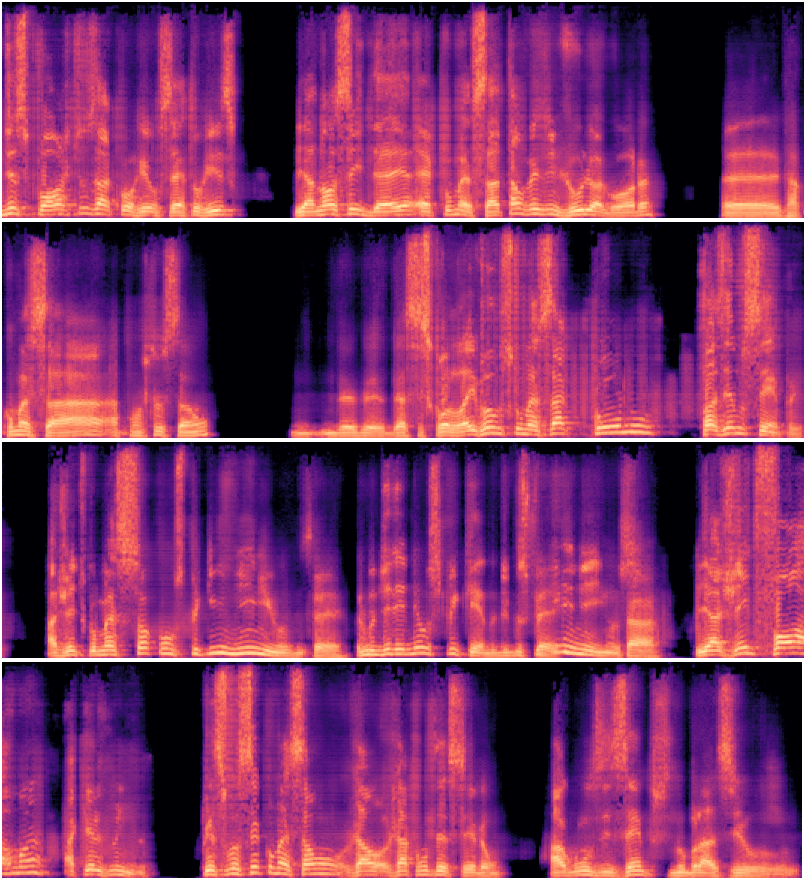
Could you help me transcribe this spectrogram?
dispostos a correr um certo risco e a nossa ideia é começar, talvez em julho agora, é, já começar a construção de- de- dessa escola lá. E vamos começar como fazemos sempre. A gente começa só com os pequenininhos. Sei. Eu não diria nem os pequenos, digo os Sei. pequenininhos. Tá. E a gente forma aqueles meninos. Porque se você começar, um, já, já aconteceram alguns exemplos no Brasil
